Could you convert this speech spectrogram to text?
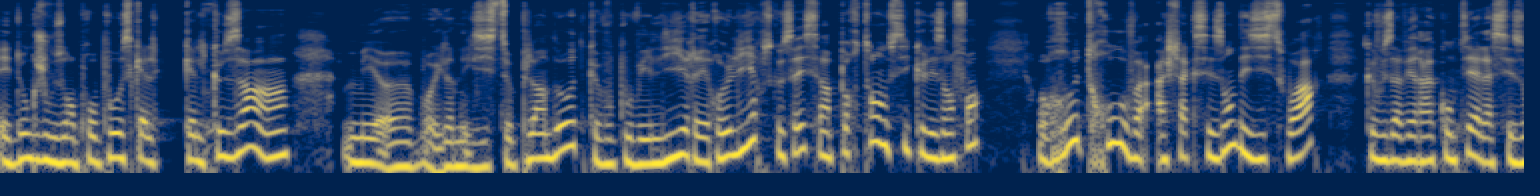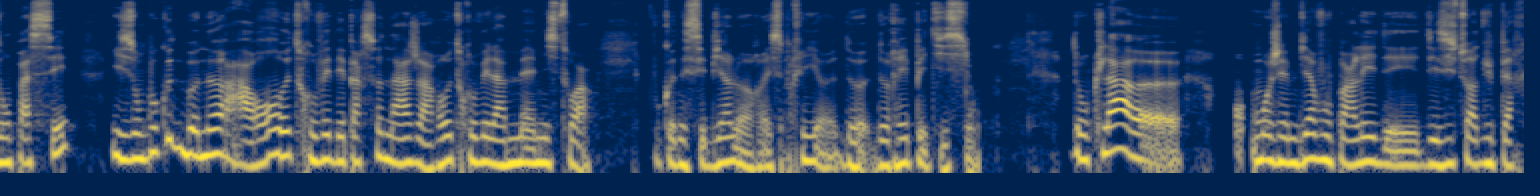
Et donc, je vous en propose quelques-uns, hein. mais euh, bon, il en existe plein d'autres que vous pouvez lire et relire, parce que vous savez, c'est important aussi que les enfants retrouvent à chaque saison des histoires que vous avez racontées à la saison passée. Ils ont beaucoup de bonheur à retrouver des personnages, à retrouver la même histoire. Vous connaissez bien leur esprit euh, de, répétition. Donc là, euh, moi j'aime bien vous parler des, histoires du père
